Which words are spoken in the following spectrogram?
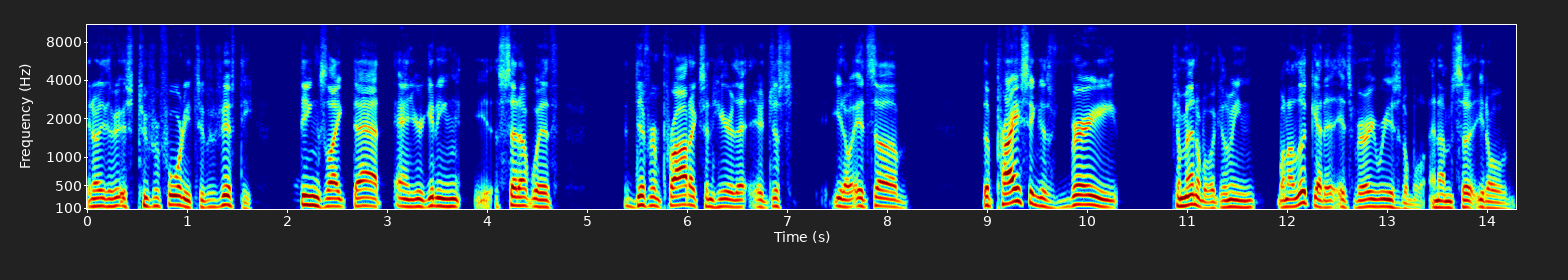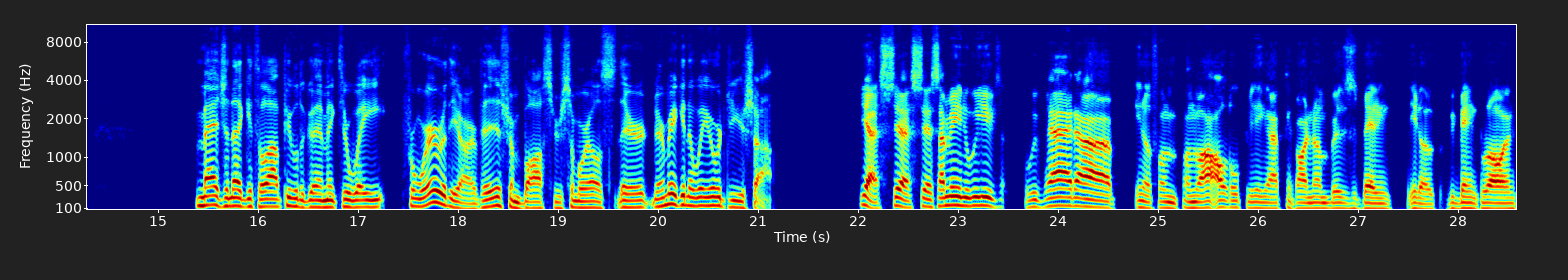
you know, either it's two for 40, two for 50, things like that. And you're getting eh, set up with different products in here that it just, you know, it's a, uh, the pricing is very commendable. Because, I mean, when I look at it, it's very reasonable. And I'm so, you know, imagine that gets a lot of people to go and make their way from wherever they are. If it is from Boston or somewhere else, they're, they're making their way over to your shop. Yes, yes, yes. I mean, we've we've had uh, you know, from from our opening, I think our numbers have been, you know, we've been growing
